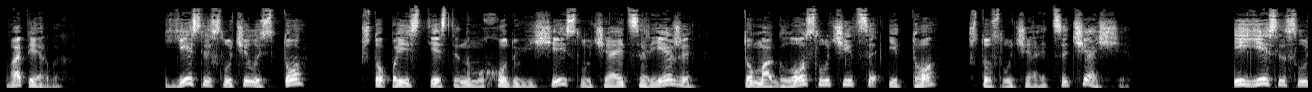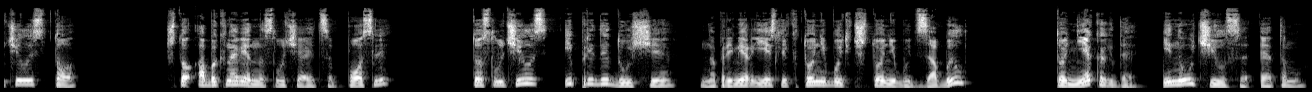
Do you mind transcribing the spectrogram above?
Во-первых, если случилось то, что по естественному ходу вещей случается реже, то могло случиться и то, что случается чаще. И если случилось то, что обыкновенно случается после, то случилось и предыдущее. Например, если кто-нибудь что-нибудь забыл, то некогда и научился этому.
